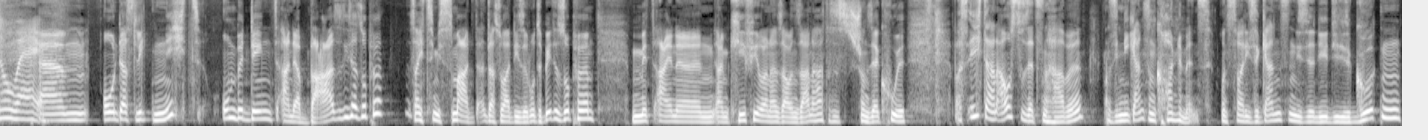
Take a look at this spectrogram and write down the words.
No way. Ähm, und das liegt nicht unbedingt an der Basis dieser Suppe. Ist eigentlich ziemlich smart, dass du halt diese rote Beete-Suppe mit einem, einem Kefir oder einer sauren Sahne hast. Das ist schon sehr cool. Was ich daran auszusetzen habe, sind die ganzen Condiments. Und zwar diese ganzen, diese, die, diese Gurken,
